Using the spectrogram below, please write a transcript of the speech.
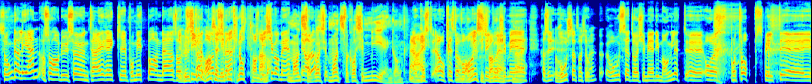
Sogndal igjen. Og så har du sønnen til Eirik på midtbanen der. Og så har du husker Sivert var sånn Mannsverk, knott, han som der. ikke var med. Mannsverk Ja, var, ikke- var ikke med engang. Og Kristoffer var Walsvik var var med. ikke med. Altså, Roseth var ikke med. Roseth var ikke med, de manglet. eh, Og på topp spilte eh,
